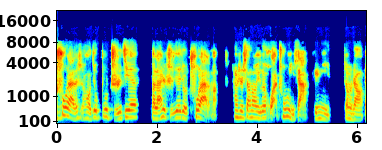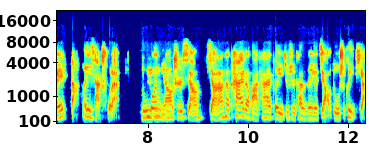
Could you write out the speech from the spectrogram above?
出来的时候就不直接，本来是直接就出来了嘛。它是相当于一个缓冲一下，给你这么着，哎，挡了一下出来。如果你要是想想让它开的话，它还可以，就是它的那个角度是可以调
